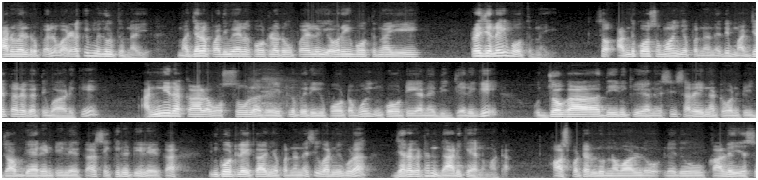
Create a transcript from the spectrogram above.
ఆరు వేల రూపాయలు వాళ్ళకి మిగులుతున్నాయి. మధ్యలో పదివేల కోట్ల రూపాయలు ఎవరికి పోతున్నాయి? ప్రజలై పోతున్నాయి. సో అందుకోసమో అని చెప్పిన అనేది మధ్యతరగతి వాడికి అన్ని రకాల వస్తువుల రేట్లు పెరిగిపోవటము ఇంకోటి అనేది జరిగి ఉద్యోగ దీనికి అనేసి సరైనటువంటి జాబ్ గ్యారంటీ లేక సెక్యూరిటీ లేక ఇంకోటి లేక అని చెప్పని అనేసి ఇవన్నీ కూడా జరగటం దానికే అనమాట హాస్పిటళ్ళు ఉన్నవాళ్ళు లేదు కాలేజెస్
